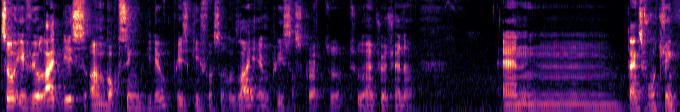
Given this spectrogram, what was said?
So if you like this unboxing video please give us a like and please subscribe to to Android channel. And thanks for watching.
